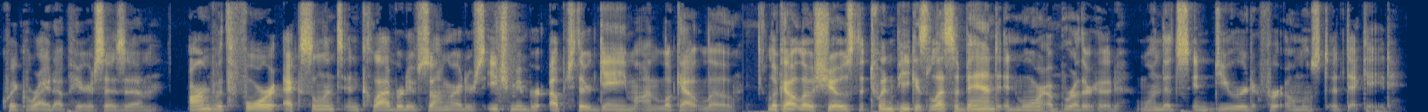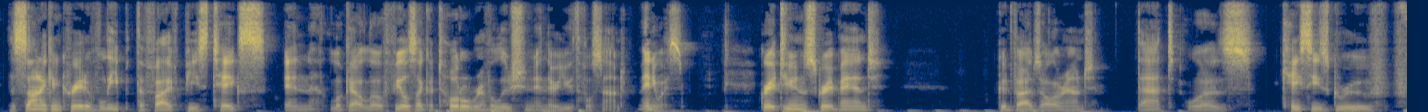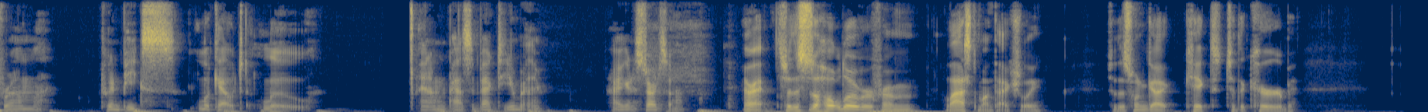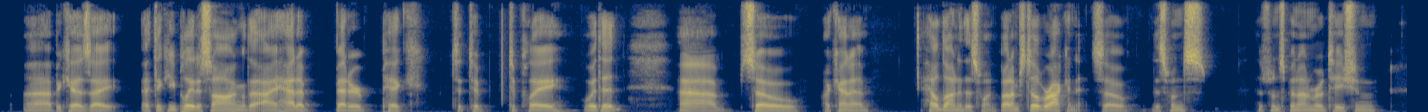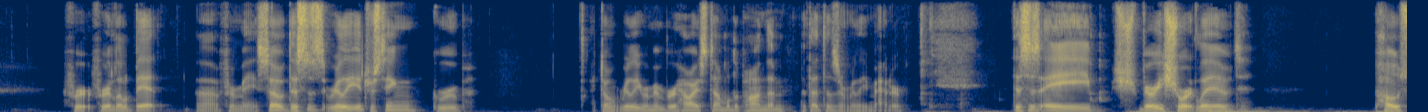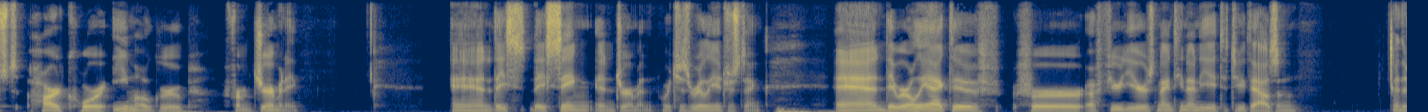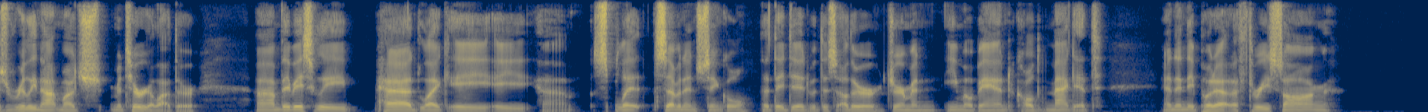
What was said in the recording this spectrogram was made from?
quick write up here. It says, um, armed with four excellent and collaborative songwriters, each member upped their game on Lookout Low. Lookout Low shows that Twin Peak is less a band and more a brotherhood, one that's endured for almost a decade. The sonic and creative leap the five piece takes in Lookout Low feels like a total revolution in their youthful sound. Anyways, great tunes, great band, good vibes all around. That was Casey's Groove from Twin Peaks Lookout Low. And I'm going to pass it back to you, brother. How are you going to start us off? All right. So this is a holdover from last month, actually. So this one got kicked to the curb uh, because I I think he played a song that I had a better pick to to, to play with it. Uh, so I kind of held on to this one, but I'm still rocking it. So this one's this one's been on rotation for for a little bit uh, for me. So this is a really interesting group. I don't really remember how I stumbled upon them, but that doesn't really matter. This is a sh- very short lived post hardcore emo group from Germany. And they, they sing in German, which is really interesting. And they were only active for a few years, 1998 to 2000. And there's really not much material out there. Um, they basically had like a, a um, split seven inch single that they did with this other German emo band called Maggot. And then they put out a three song,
